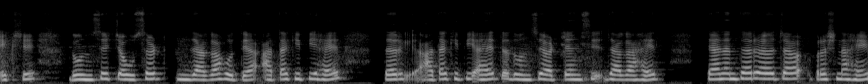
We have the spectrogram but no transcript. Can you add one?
एकशे दोनशे चौसष्ट जागा होत्या. आता किती आहेत? तर आता किती आहेत? तर दोनशे अठ्ठ्याऐंशी जागा आहेत. त्यानंतरचा प्रश्न आहे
